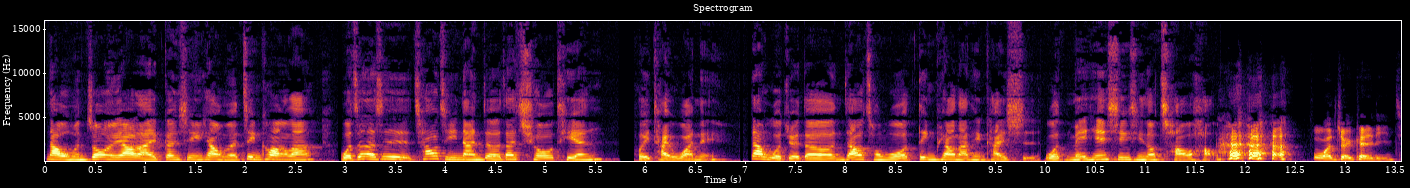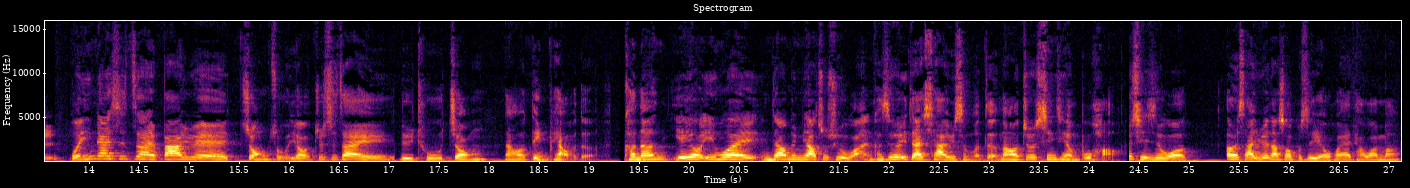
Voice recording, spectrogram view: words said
那我们终于要来更新一下我们的近况啦。我真的是超级难得在秋天回台湾呢。但我觉得，你知道，从我订票那天开始，我每天心情都超好。我完全可以理解。我应该是在八月中左右，就是在旅途中然后订票的。可能也有，因为你知道明明要出去玩，可是又一直在下雨什么的，然后就心情很不好。就其实我二三月那时候不是也有回来台湾吗？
